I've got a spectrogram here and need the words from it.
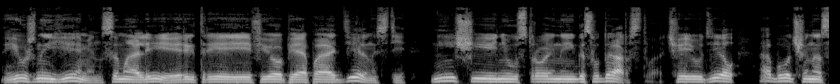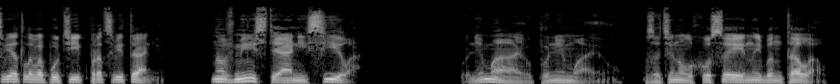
Южный Йемен, Сомали, Эритрея и Эфиопия по отдельности — нищие и неустроенные государства, чей удел — обочина светлого пути к процветанию. Но вместе они сила. «Понимаю, понимаю», — затянул Хусейн Ибн Талал.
